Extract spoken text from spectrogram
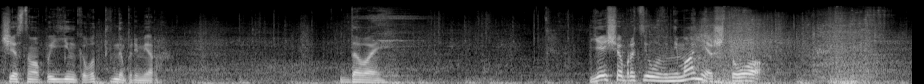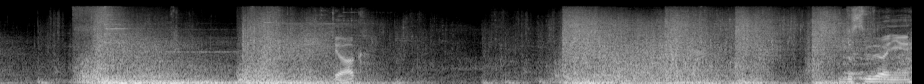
честного поединка. Вот ты, например. Давай. Я еще обратил внимание, что Так. До свидания.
